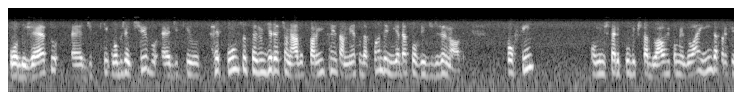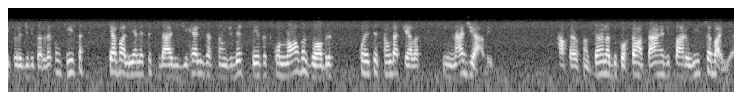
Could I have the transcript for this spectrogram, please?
O, objeto é de que, o objetivo é de que os recursos sejam direcionados para o enfrentamento da pandemia da Covid-19. Por fim, o Ministério Público Estadual recomendou ainda à Prefeitura de Vitória da Conquista que avalie a necessidade de realização de despesas com novas obras, com exceção daquelas inadiáveis. Rafael Santana, do Portal à Tarde, para o Isso é Bahia.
